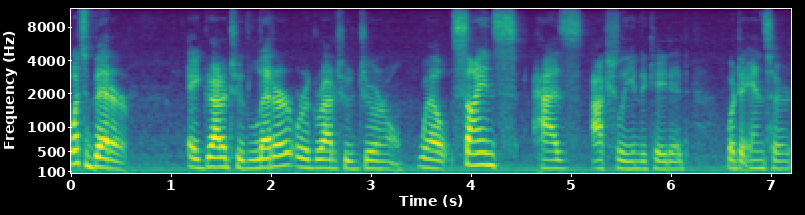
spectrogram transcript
What's better, a gratitude letter or a gratitude journal? Well, science has actually indicated what the answer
